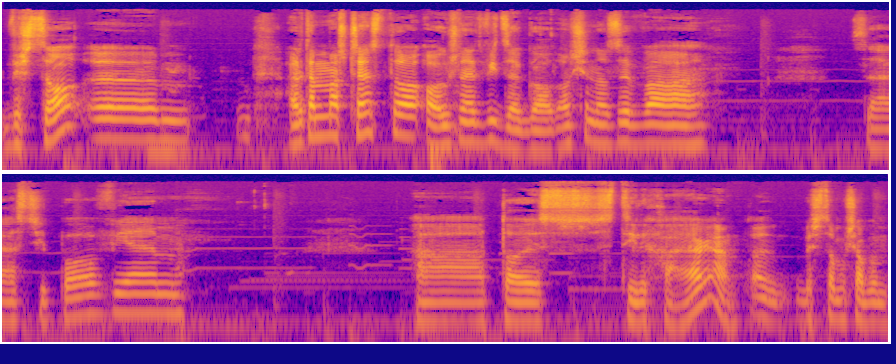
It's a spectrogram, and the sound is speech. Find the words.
wiesz co? Ym, ale tam masz często. O, już nawet widzę go. On się nazywa. Zaraz ci powiem. A to jest Steel HR. A, to, wiesz co, musiałbym.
